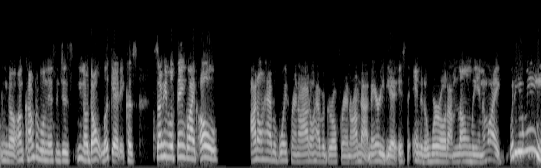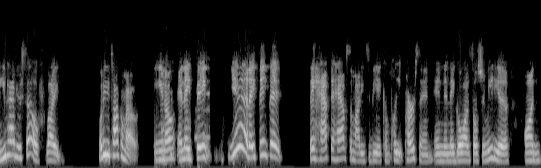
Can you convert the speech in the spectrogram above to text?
you know uncomfortableness and just you know don't look at it because some people think like, oh, I don't have a boyfriend or I don't have a girlfriend or I'm not married yet. It's the end of the world. I'm lonely. And I'm like, what do you mean? You have yourself. Like, what are you talking about? You know? And they think, yeah, they think that they have to have somebody to be a complete person. And then they go on social media on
